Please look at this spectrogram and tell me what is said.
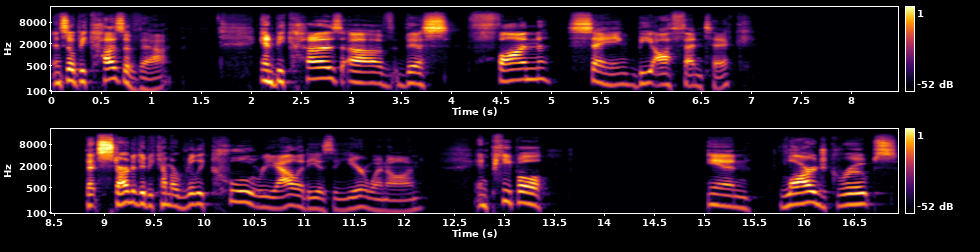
And so, because of that, and because of this fun saying, be authentic, that started to become a really cool reality as the year went on, and people in large groups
